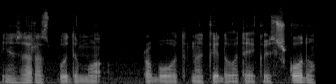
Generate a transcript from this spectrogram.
І зараз будемо пробувати накидувати якусь шкоду.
